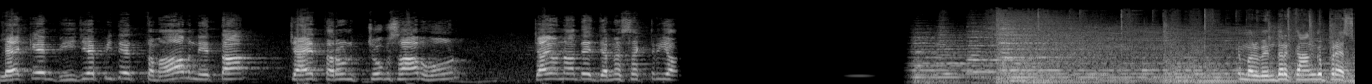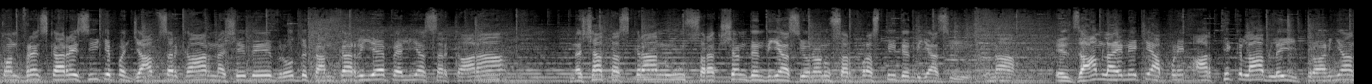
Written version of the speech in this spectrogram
ਲੈ ਕੇ ਬੀਜੇਪੀ ਦੇ तमाम ਨੇਤਾ ਚਾਹੇ ਤਰੁਣ ਚੁਗ ਸਾਹਿਬ ਹੋਣ ਚਾਹੇ ਉਹਨਾਂ ਦੇ ਜਨਰਲ ਸੈਕਟਰੀ ਔਰ ਮਲਵਿੰਦਰ ਕੰਗ ਪ੍ਰੈਸ ਕਾਨਫਰੰਸ ਕਰ ਰਹੇ ਸੀ ਕਿ ਪੰਜਾਬ ਸਰਕਾਰ ਨਸ਼ੇ ਦੇ ਵਿਰੁੱਧ ਕੰਮ ਕਰ ਰਹੀ ਹੈ ਪਹਿਲੀਆਂ ਸਰਕਾਰਾਂ ਨਸ਼ਾ ਤਸਕਰਾਂ ਨੂੰ ਸੰਰਕਸ਼ਣ ਦਿੰਦੀਆਂ ਸੀ, ਉਹਨਾਂ ਨੂੰ ਸਰਪ੍ਰਸਤੀ ਦਿੰਦੀਆਂ ਸੀ। ਉਹਨਾਂ ਇਲਜ਼ਾਮ ਲਾਏ ਨੇ ਕਿ ਆਪਣੇ ਆਰਥਿਕ ਲਾਭ ਲਈ ਪੁਰਾਣੀਆਂ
